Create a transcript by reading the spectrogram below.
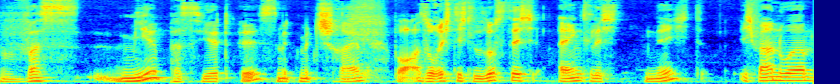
Was mir passiert ist mit, mit Schreiben, boah, so richtig lustig eigentlich nicht. Ich war nur,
